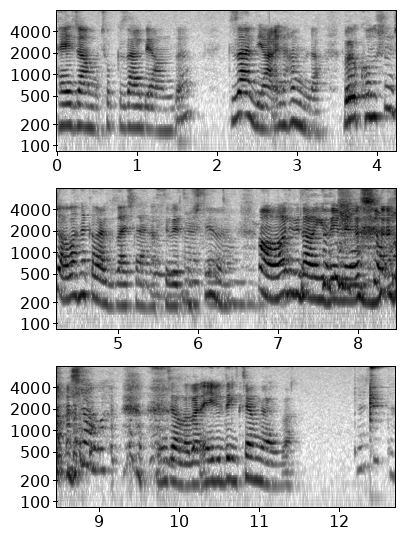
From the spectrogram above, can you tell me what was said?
heyecanlı, çok güzel bir andı. Güzeldi ya elhamdülillah. Böyle konuşunca Allah ne kadar güzel şeyler nasip etmiş Evet, değil mi? Aa, hadi bir daha gidelim. İnşallah. İnşallah ben Eylül'de gideceğim galiba. Gerçekten.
